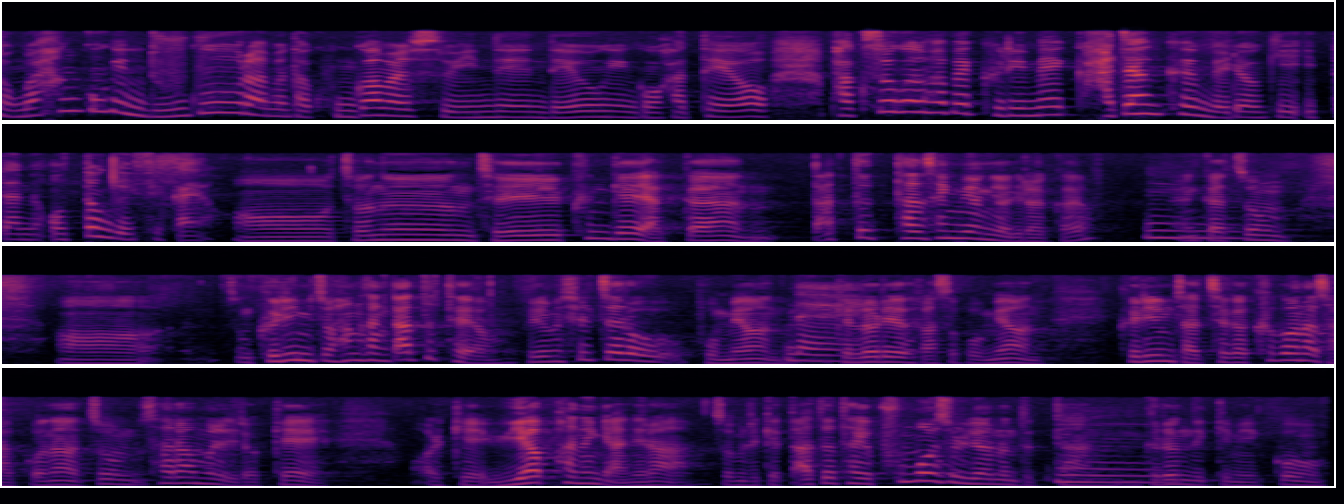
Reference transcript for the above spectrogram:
정말 한국인 누구라면 다 공감할 수 있는 내용인 것 같아요. 박수근 화백 그림의 가장 큰 매력이 있다면 어떤 게 있을까요? 어, 저는 제일 큰 게 약간 따뜻한 생명력이랄까요? 음. 그러니까 좀, 어, 좀 그림이 좀 항상 따뜻해요. 그림을 실제로 보면, 네. 갤러리에 가서 보면 그림 자체가 크거나 작거나 좀 사람을 이렇게 이렇게 위압하는 게 아니라 좀 이렇게 따뜻하게 품어주려는 듯한 음. 그런 느낌이 있고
